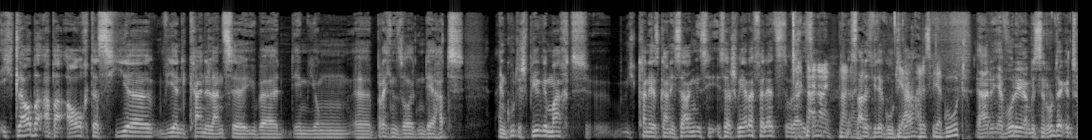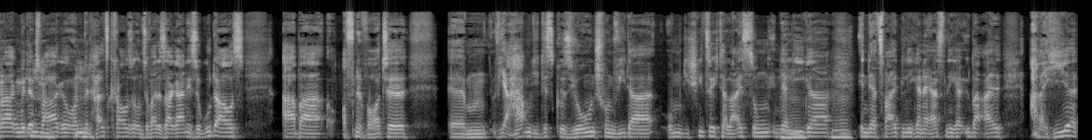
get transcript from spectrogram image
ich glaube aber auch, dass hier wir keine Lanze über dem Jungen äh, brechen sollten. Der hat ein gutes Spiel gemacht. Ich kann jetzt gar nicht sagen, ist, ist er schwerer verletzt oder ist, nein, nein, nein, ist alles wieder gut? Ja, ja, alles wieder gut. Ja, er wurde ja ein bisschen runtergetragen mit der mhm. Trage und mhm. mit Halskrause und so weiter, sah gar nicht so gut aus. Aber offene Worte, ähm, wir haben die Diskussion schon wieder um die Schiedsrichterleistungen in der mhm. Liga, mhm. in der zweiten Liga, in der ersten Liga, überall. Aber hier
